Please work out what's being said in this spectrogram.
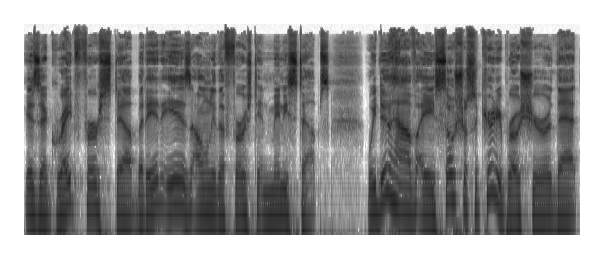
is a great first step, but it is only the first in many steps. We do have a Social Security brochure that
